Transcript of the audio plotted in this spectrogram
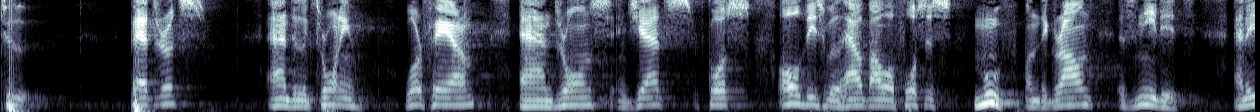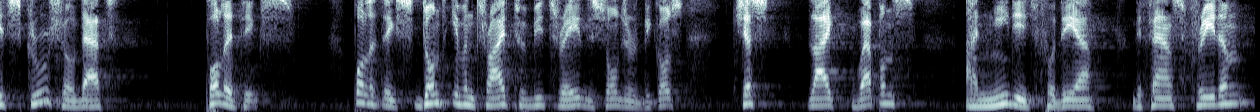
too. Patriots and electronic warfare and drones and jets, of course, all this will help our forces move on the ground as needed. And it's crucial that politics, politics don't even try to betray the soldiers because just like weapons are needed for their defense, freedom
